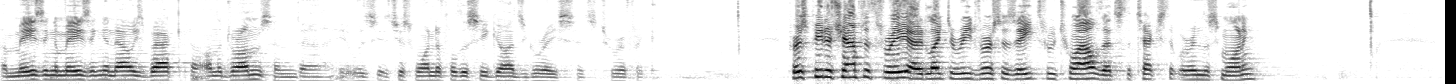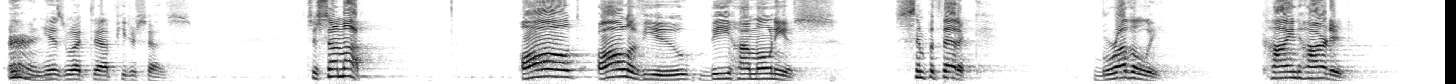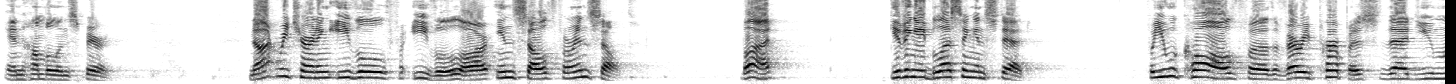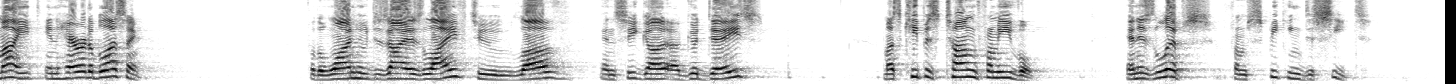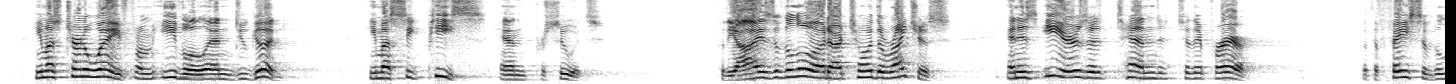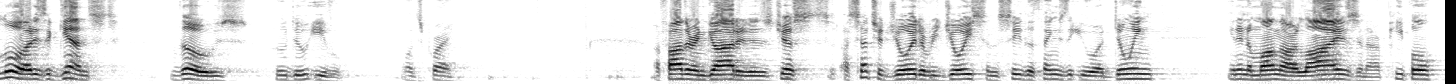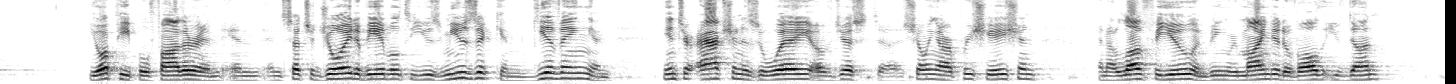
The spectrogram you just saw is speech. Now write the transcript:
amazing, amazing. And now he's back on the drums, and uh, it was, it's just wonderful to see God's grace. It's terrific. 1 Peter chapter 3, I would like to read verses 8 through 12. That's the text that we're in this morning. and here's what uh, Peter says To sum up, all, all of you be harmonious, sympathetic, brotherly, kind hearted, and humble in spirit. Not returning evil for evil or insult for insult, but giving a blessing instead. For you were called for the very purpose that you might inherit a blessing. For the one who desires life to love and see uh, good days must keep his tongue from evil and his lips from speaking deceit. He must turn away from evil and do good. He must seek peace and pursue it. For the eyes of the Lord are toward the righteous, and his ears attend to their prayer. But the face of the Lord is against those who do evil. Let's pray. Our Father in God, it is just such a joy to rejoice and see the things that you are doing in and among our lives and our people, your people, Father, and, and, and such a joy to be able to use music and giving and interaction as a way of just uh, showing our appreciation and our love for you and being reminded of all that you've done.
